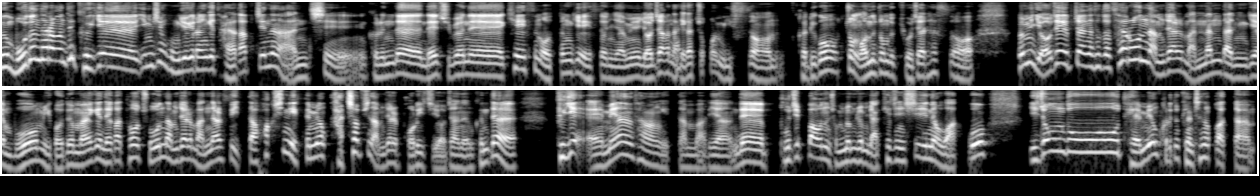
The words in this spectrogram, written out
그 모든 사람한테 그게 임신 공격이라는 게 달갑지는 않지. 그런데 내 주변에 케이스는 어떤 게 있었냐면 여자가 나이가 조금 있어. 그리고 좀 어느 정도 교제를 했어. 그러면 여자 입장에서도 새로운 남자를 만난다는 게 모험이거든. 만약에 내가 더 좋은 남자를 만날 수 있다 확신이 있으면 가차없이 남자를 버리지 여자는. 근데 그게 애매한 상황이 있단 말이야. 내 부집바오는 점점점 약해진 시즌에 왔고 이 정도 되면 그래도 괜찮을 것 같다.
